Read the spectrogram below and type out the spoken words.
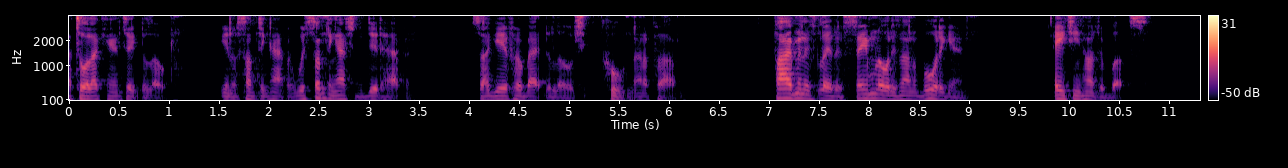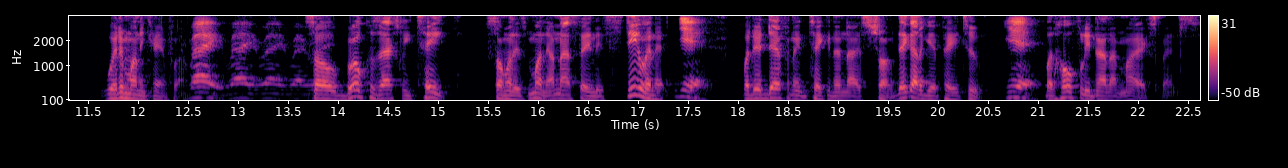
I told I can't take the load. You know, something happened, which something actually did happen. So I gave her back the load. She, cool, not a problem. Five minutes later, same load is on the board again. Eighteen hundred bucks. Where the money came from? Right, right, right, right. So right. brokers actually take some of this money. I'm not saying they're stealing it, yeah, but they're definitely taking a nice chunk. They got to get paid too, yeah, but hopefully not at my expense.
